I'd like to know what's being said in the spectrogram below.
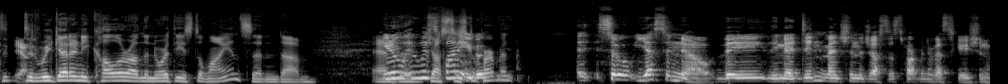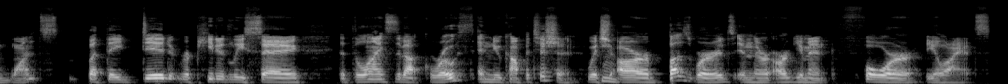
did, yeah. did, we get any color on the Northeast Alliance and, um, and you know, it was Justice funny, Department? But- so yes and no. They they didn't mention the Justice Department investigation once, but they did repeatedly say that the alliance is about growth and new competition, which hmm. are buzzwords in their argument for the alliance.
